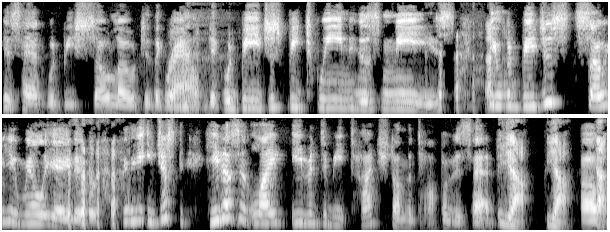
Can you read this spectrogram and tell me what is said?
his head would be so low to the ground. it would be just between his knees. he would be just so humiliated. he, he just he doesn't like even to be touched on the top of his head. Yeah, yeah, um, yeah.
